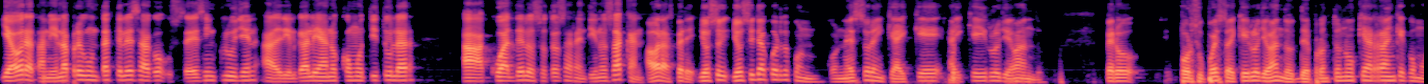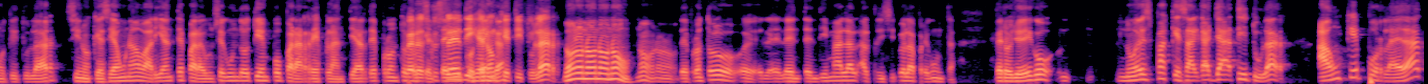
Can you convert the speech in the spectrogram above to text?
Y ahora también la pregunta que les hago, ustedes incluyen a Adriel Galeano como titular, ¿a cuál de los otros argentinos sacan? Ahora, espere, yo estoy, yo estoy de acuerdo con, con Néstor en que hay, que hay que irlo llevando, pero por supuesto hay que irlo llevando. De pronto no que arranque como titular, sino que sea una variante para un segundo tiempo para replantear de pronto Pero lo es que ustedes dijeron tenga. que titular. No, no, no, no, no, no, no, no. De pronto eh, le, le entendí mal al, al principio de la pregunta, pero yo digo, no es para que salga ya titular, aunque por la edad,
